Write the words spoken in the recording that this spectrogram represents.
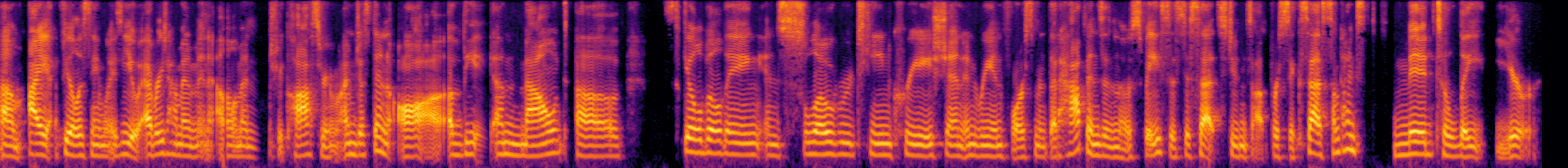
um, I feel the same way as you. Every time I'm in an elementary classroom, I'm just in awe of the amount of skill building and slow routine creation and reinforcement that happens in those spaces to set students up for success, sometimes mid to late year.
